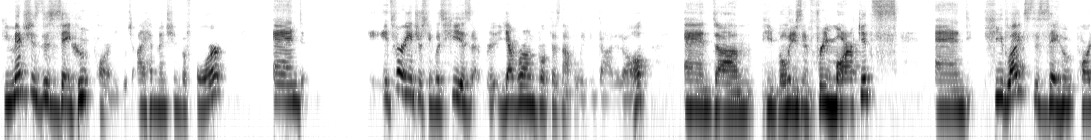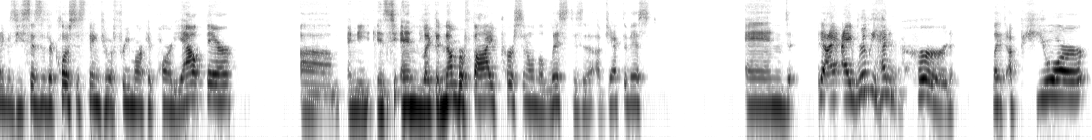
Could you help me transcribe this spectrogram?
He mentions this Zehut party, which I have mentioned before. And it's very interesting because he is, Yaron Brook does not believe in God at all. And um, he believes in free markets. And he likes the Zehut party because he says they're the closest thing to a free market party out there um, and he is and like the number five person on the list is an objectivist and I, I really hadn't heard like a pure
